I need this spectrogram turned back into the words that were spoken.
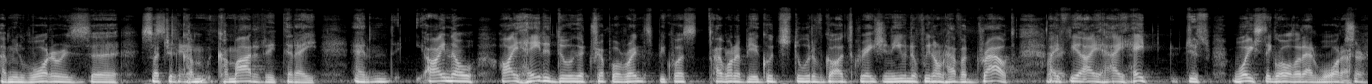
I mean, water is uh, such It's a com- commodity today, and I know I hated doing a triple rinse because I want to be a good steward of God's creation, even if we don't have a drought. I feel I, I hate just wasting all of that water. Sure.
